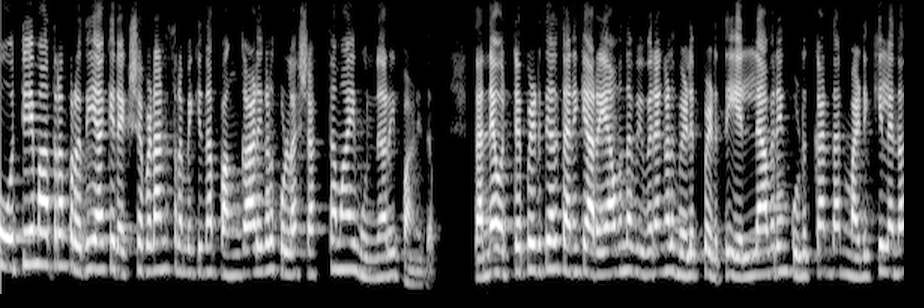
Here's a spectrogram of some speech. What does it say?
പോറ്റിയെ മാത്രം പ്രതിയാക്കി രക്ഷപ്പെടാൻ ശ്രമിക്കുന്ന പങ്കാളികൾക്കുള്ള ശക്തമായ മുന്നറിയിപ്പാണിത്. തന്നെ ഒറ്റപ്പെടുത്തിയാൽ തനിക്ക് അറിയാവുന്ന വിവരങ്ങൾ വെളിപ്പെടുത്തി എല്ലാവരെയും കൊടുക്കാൻ താൻ മടിക്കില്ലെന്ന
